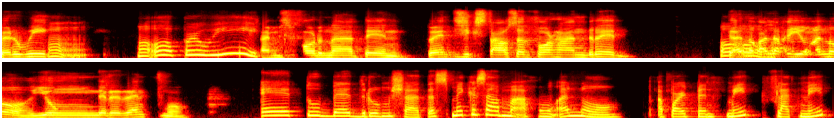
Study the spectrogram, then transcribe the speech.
per week. uh, oo, per week. Times 4 natin. 26,400. Oo. Gano'ng kalaki yung ano, yung nire-rent mo? Eh, two bedroom siya. Tapos may kasama akong ano, apartment mate, flatmate.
